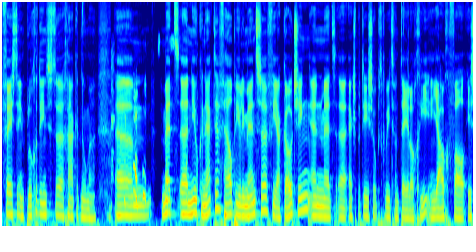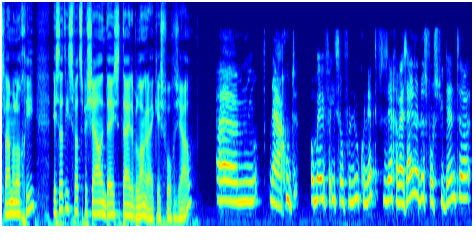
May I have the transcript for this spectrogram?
feesten in ploegendienst uh, ga ik het noemen. Um, met New Connective helpen jullie mensen via coaching en met expertise op het gebied van theologie, in jouw geval islamologie. Is dat iets wat speciaal in deze tijden belangrijk is volgens jou? Um, nou ja, goed. Om even iets over New Connective te zeggen. Wij zijn er dus voor studenten,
